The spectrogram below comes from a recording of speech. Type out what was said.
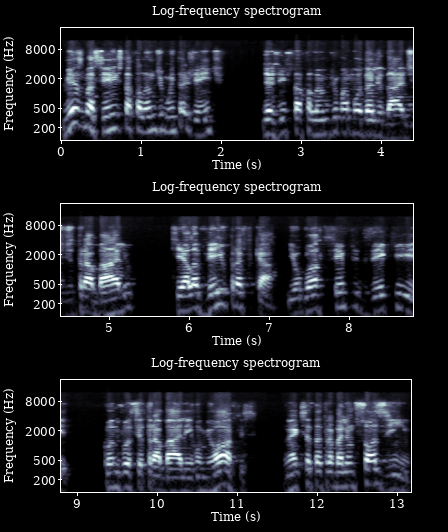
Mesmo assim, a gente está falando de muita gente e a gente está falando de uma modalidade de trabalho que ela veio para ficar. E eu gosto sempre de dizer que quando você trabalha em home office, não é que você está trabalhando sozinho,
